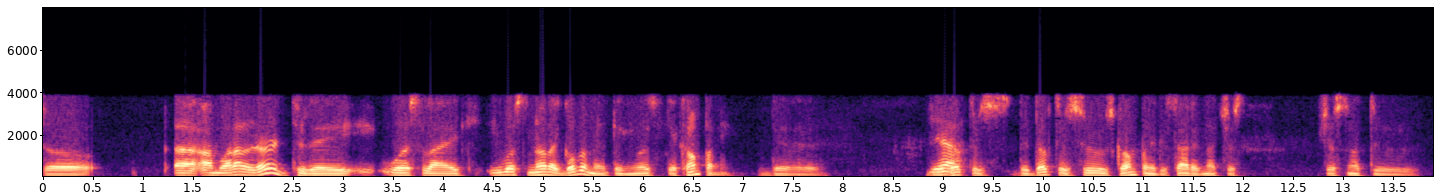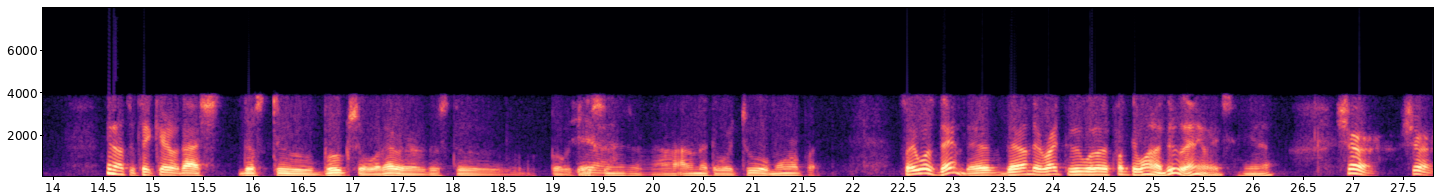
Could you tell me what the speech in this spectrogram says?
so, uh, um, what I learned today was like it was not a government thing; it was the company, the the Yeah. doctors, the doctors whose company decided not just just not to, you know, to take care of that those two books or whatever, those two publications. I I don't know if there were two or more, but so it was them. They're they're on the right to do whatever the fuck they want to do, anyways. You know. Sure, sure.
